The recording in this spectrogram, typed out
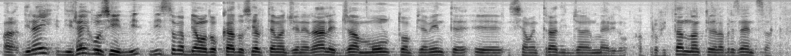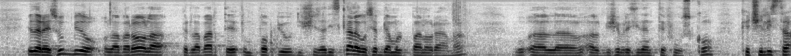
Allora, direi, direi così, visto che abbiamo toccato sia il tema generale già molto ampiamente e siamo entrati già nel merito, approfittando anche della presenza, io darei subito la parola per la parte un po' più discesa di scala, così abbiamo il panorama al, al vicepresidente Fusco, che ci illustra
